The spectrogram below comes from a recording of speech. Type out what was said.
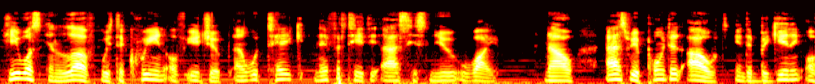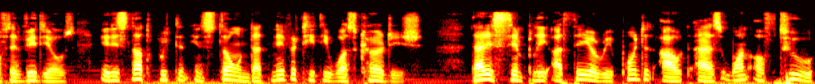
He was in love with the queen of Egypt and would take Nefertiti as his new wife. Now, as we pointed out in the beginning of the videos, it is not written in stone that Nefertiti was Kurdish. That is simply a theory pointed out as one of two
